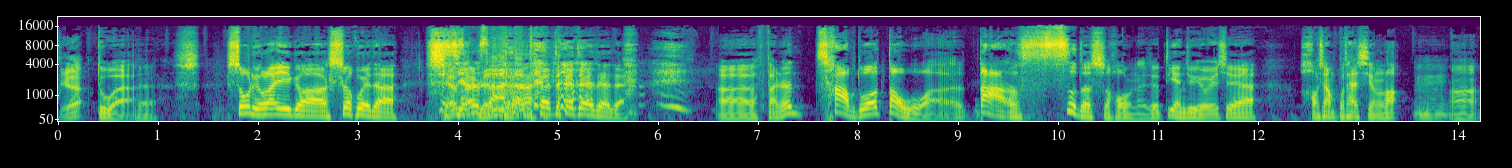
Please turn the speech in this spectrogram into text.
计，对。对，收留了一个社会的闲散人员。对对对对对。呃，反正差不多到我大四的时候呢，这店就有一些好像不太行了，嗯。啊、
